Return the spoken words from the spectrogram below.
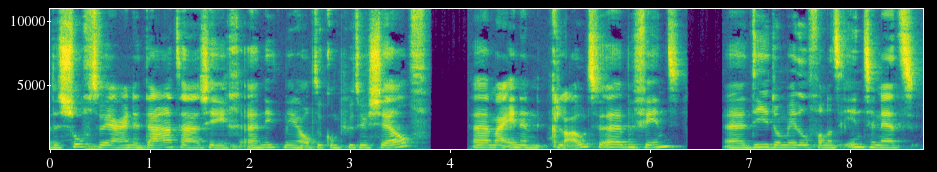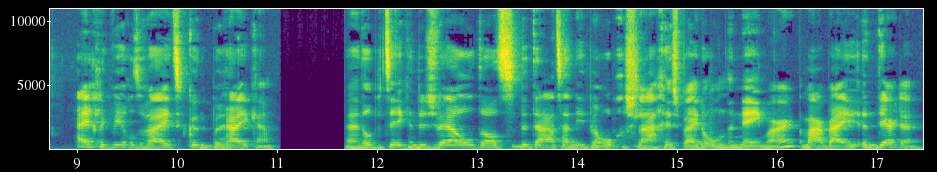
de software en de data zich niet meer op de computer zelf, maar in een cloud bevindt, eh, die je door middel van het internet eigenlijk wereldwijd kunt bereiken. Eh, dat betekent dus wel dat de data niet meer opgeslagen is bij de ondernemer, maar bij een derde,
